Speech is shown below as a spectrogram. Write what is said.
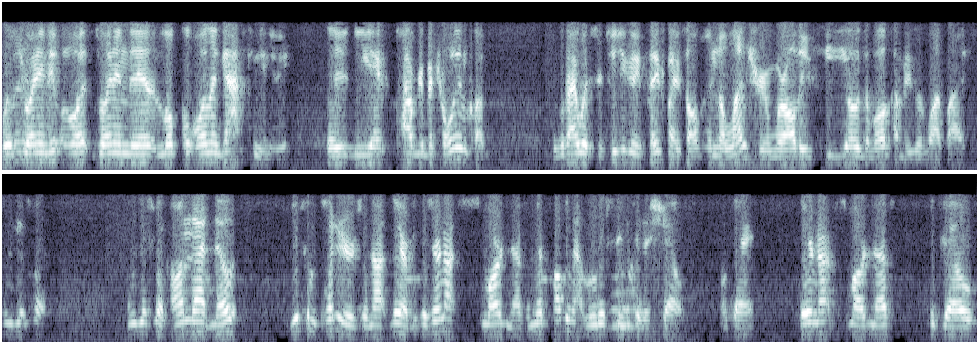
was joining the joining the local oil and gas community, the, the Calgary Petroleum Club. Because I would strategically place myself in the lunchroom where all these CEOs of oil companies would walk by. And guess what? And guess what? On that note, your competitors are not there because they're not smart enough, and they're probably not listening to the show. Okay, they're not smart enough to go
